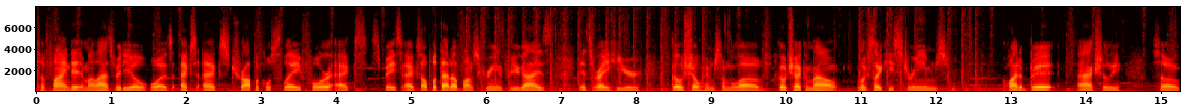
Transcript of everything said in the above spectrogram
to find it in my last video was XX Tropical Slay 4X Space X. I'll put that up on screen for you guys. It's right here. Go show him some love. Go check him out. Looks like he streams quite a bit, actually. So,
